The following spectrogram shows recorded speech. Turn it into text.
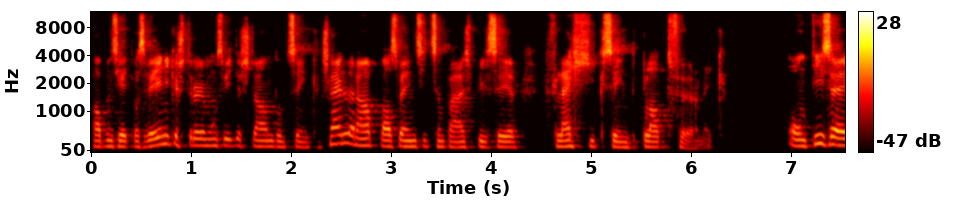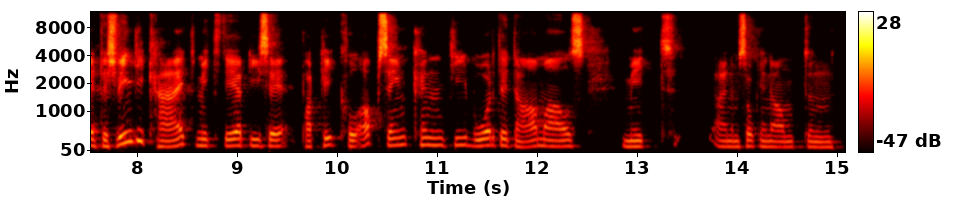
haben sie etwas weniger Strömungswiderstand und sinken schneller ab, als wenn sie zum Beispiel sehr flächig sind, blattförmig. Und diese Geschwindigkeit, mit der diese Partikel absinken, die wurde damals mit einem sogenannten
